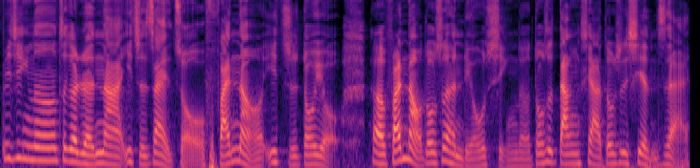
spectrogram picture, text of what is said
毕竟呢，这个人呐、一直在走，烦恼一直都有，呃，烦恼都是很流行的，都是当下，都是现在。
